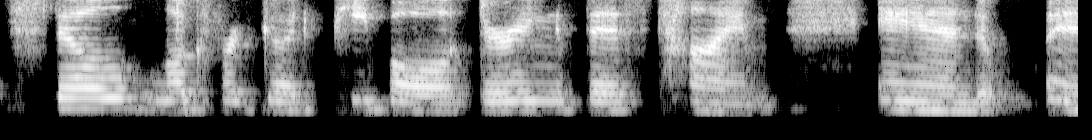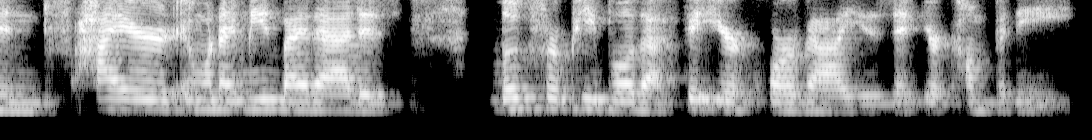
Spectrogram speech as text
still look for good people during this time, and and hired. And what I mean by that is look for people that fit your core values at your company,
